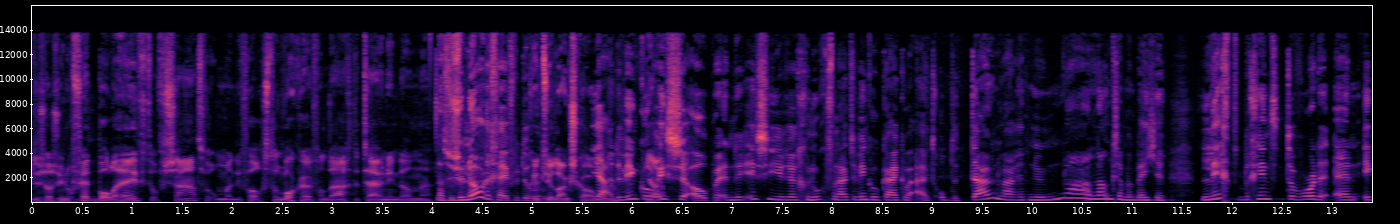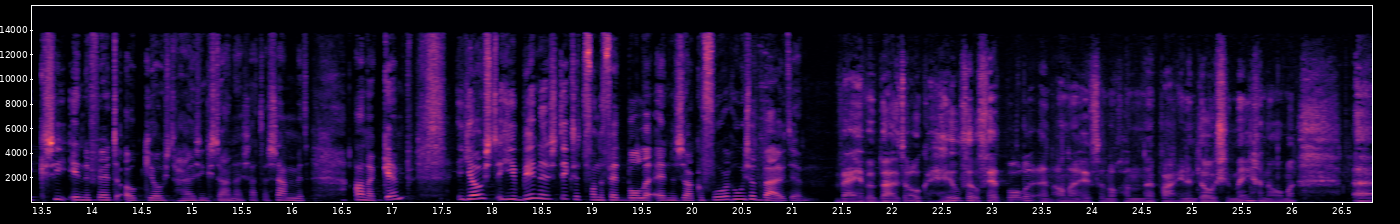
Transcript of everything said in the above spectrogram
dus als u nog vetbollen heeft of zaad om die vogels te lokken vandaag de tuin in... dan uh, nou, als u ze nodig heeft, bedoel kunt u langskomen. Ja, de winkel ja. is open en er is hier genoeg. Vanuit de winkel kijken we uit op de tuin... waar het nu nou, langzaam een beetje licht begint te worden. En ik zie in de verte ook Joost Huizing staan. Hij staat daar samen met Anna Kemp. Joost, hier binnen stikt het van de vetbollen en de zakken voor. Hoe is dat buiten? Wij hebben buiten ook heel veel vetbollen. En Anna heeft er nog een paar in een doosje meegenomen. Uh,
